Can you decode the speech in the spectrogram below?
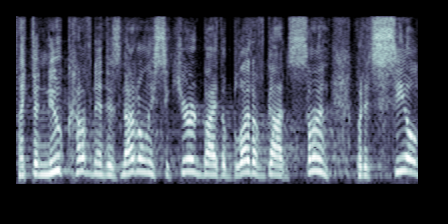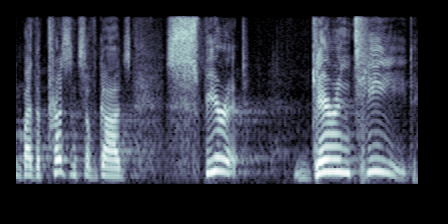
Like the new covenant is not only secured by the blood of God's Son, but it's sealed by the presence of God's Spirit. Guaranteed.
